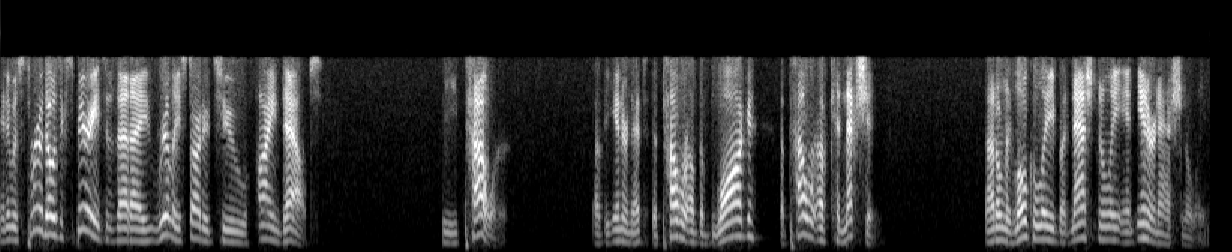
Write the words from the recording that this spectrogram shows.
And it was through those experiences that I really started to find out the power of the internet, the power of the blog, the power of connection, not only locally, but nationally and internationally.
